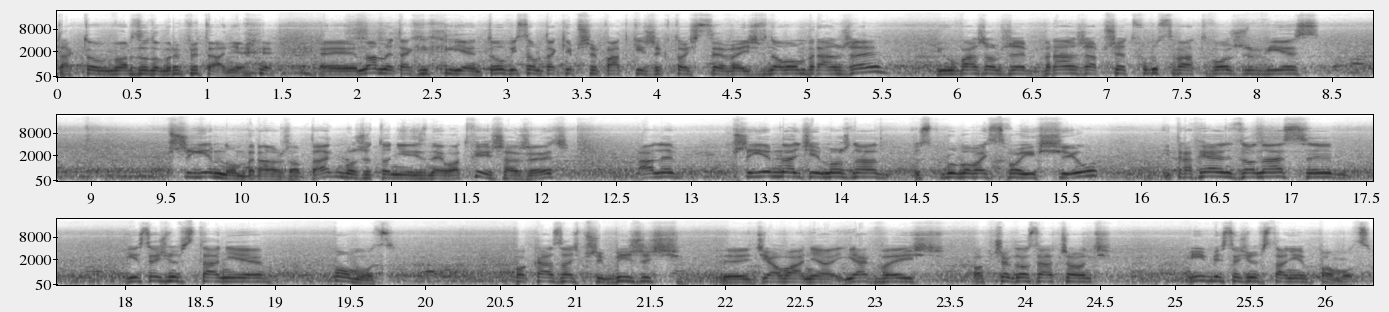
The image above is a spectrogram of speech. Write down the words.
Tak, to bardzo dobre pytanie. E, Mamy takich klientów i są takie przypadki, że ktoś chce wejść w nową branżę i uważam, że branża przetwórstwa tworzyw jest przyjemną branżą, tak? Może to nie jest najłatwiejsza rzecz, ale przyjemna, gdzie można spróbować swoich sił i trafiając do nas y, jesteśmy w stanie pomóc, pokazać, przybliżyć y, działania, jak wejść, od czego zacząć i jesteśmy w stanie pomóc.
